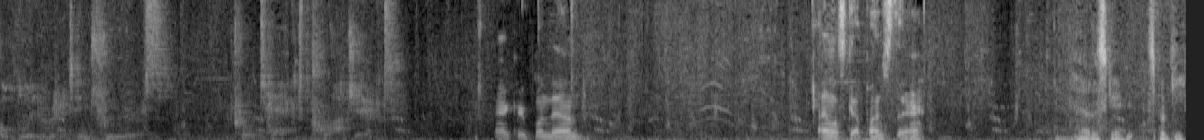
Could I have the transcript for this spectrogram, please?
Obliterate intruders. Protect project. Alright, group one down. I almost got punched there. Yeah, that's good. Spooky.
